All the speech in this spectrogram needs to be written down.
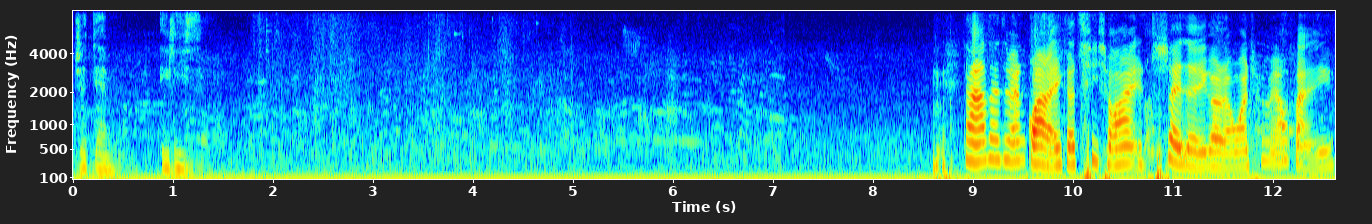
Je t'aime, Elise. 大家在这边挂了一个气球，还睡着一个人，完全没有反应。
